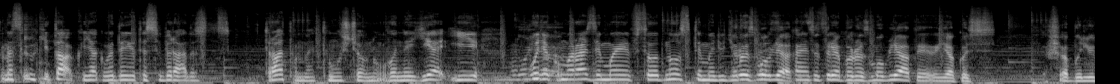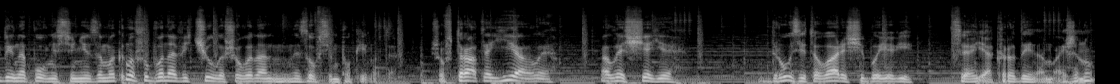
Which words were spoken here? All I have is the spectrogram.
Наскільки так, як ви даєте собі раду втратами, тому що ну вони є, і Ну, в будь-якому разі ми все одно з тими людьми розмовляти. Це треба розмовляти якось, щоб людина повністю не замикнула, ну, щоб вона відчула, що вона не зовсім покинута. Що втрата є, але, але ще є друзі, товариші бойові. Це як родина майже. Ну,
